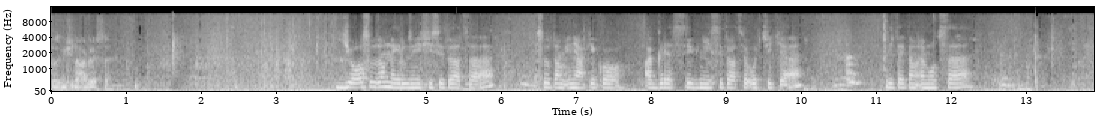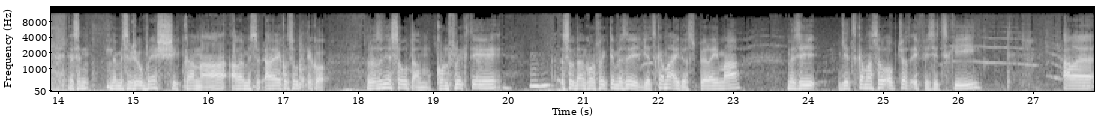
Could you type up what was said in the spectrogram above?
ta zvýšená agrese. Jo, jsou tam nejrůznější situace. Jsou tam i nějaké jako agresivní situace určitě. Lítají tam emoce. Já si nemyslím, že úplně šikana, ale, myslím, ale jako jsou, jako, rozhodně jsou tam konflikty, Mhm. jsou tam konflikty mezi dětskama i dospělejma. Mezi dětskama jsou občas i fyzický, ale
